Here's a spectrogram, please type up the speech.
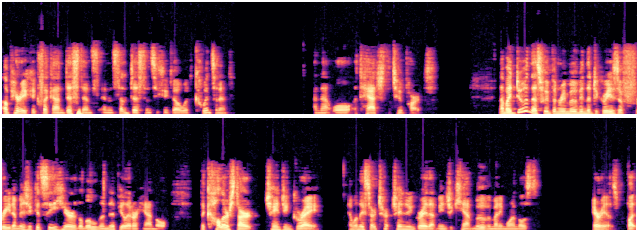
up here you could click on distance, and instead of distance you could go with coincident. And that will attach the two parts. Now by doing this, we've been removing the degrees of freedom. As you can see here, the little manipulator handle, the colors start changing gray. And when they start changing gray, that means you can't move them anymore in those areas. But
